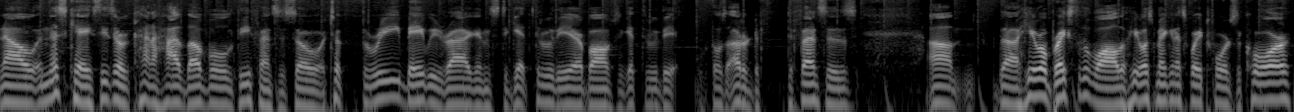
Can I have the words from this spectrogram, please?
now, in this case, these are kind of high level defenses, so it took three baby dragons to get through the air bombs and get through the those outer def defenses. Um, the hero breaks through the wall. The hero's making its way towards the core.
